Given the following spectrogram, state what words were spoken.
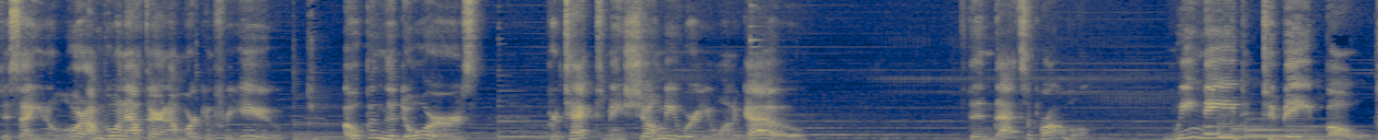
to say, you know, Lord, I'm going out there and I'm working for you, open the doors, protect me, show me where you want to go, then that's a problem. We need to be bold.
